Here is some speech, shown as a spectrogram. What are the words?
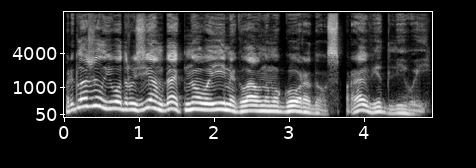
предложил его друзьям дать новое имя главному городу — Справедливый.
